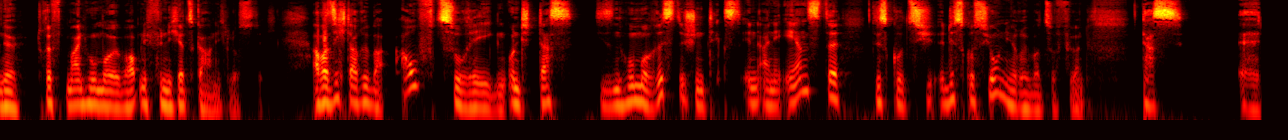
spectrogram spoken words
nö, trifft mein Humor überhaupt nicht, finde ich jetzt gar nicht lustig. Aber sich darüber aufzuregen und das, diesen humoristischen Text in eine ernste Diskussion hierüber zu führen, das, äh,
